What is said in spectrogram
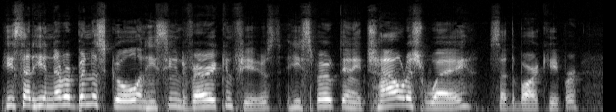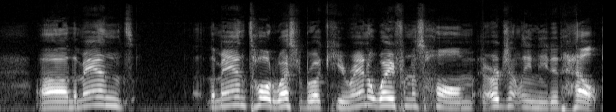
He said he had never been to school and he seemed very confused. He spoke in a childish way, said the barkeeper. Uh, the man's the man told Westerbrook he ran away from his home and urgently needed help.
